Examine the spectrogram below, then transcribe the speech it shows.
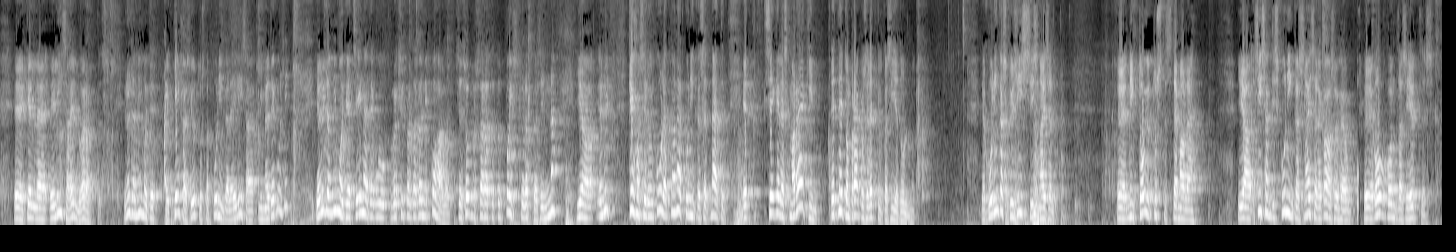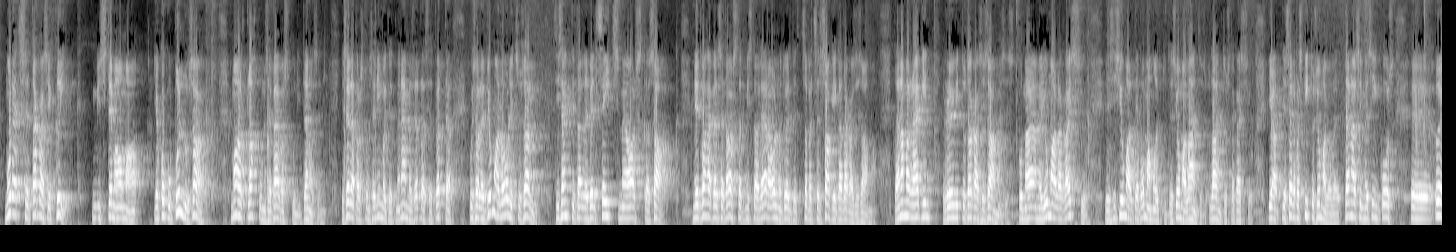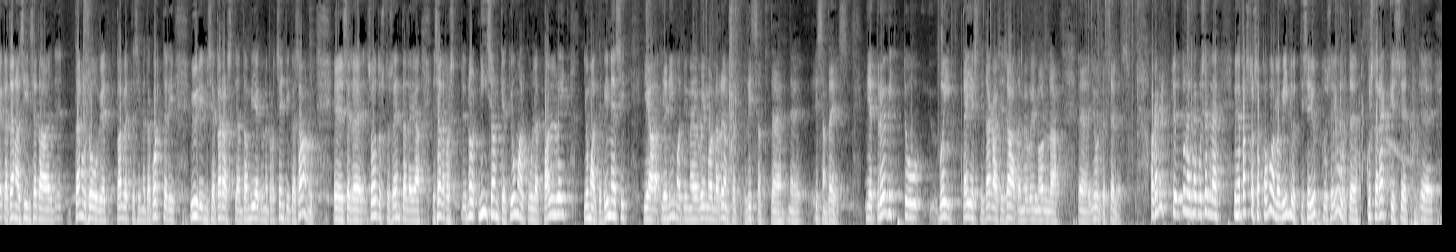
kelle Elisa ellu äratas. Ja nüüd on niimoodi, et Keehas jutustab kuningale Elisa imetegusid. ja nüüd on niimoodi, et see imetegu võiks ütelda kõnnib kohale, see surnust äratatud poiss tuleb ka sinna. Ja, ja nüüd Kehasil on kuule, et no näed, kuningas, et näed, et, et see, kellest ma räägin, et need on praegusel hetkel ka siia tulnud ja kuningas küsis siis naiselt eh, ning toiutustas temale. ja siis andis kuningas naisele kaasa ühe hoovkondlase ja ütles, muretse tagasi kõik, mis tema oma ja kogu põllusaak maalt lahkumise päevast kuni tänaseni. ja sellepärast on see niimoodi, et me näeme sedasi, et vaata, kui sa oled jumala hoolitsuse all, siis anti talle veel seitsme aasta saak. Need vahepealsed aastad, mis ta oli ära olnud, öeldi, et sa pead selle saagi ka tagasi saama. Täna ma räägin röövitu tagasisaamisest, kui me ajame jumalaga asju ja siis jumal teeb oma mõõtudes ja oma lahendus, lahendustega asju. ja, ja sellepärast kiitus Jumalale, tänasime siin koos õega täna siin seda tänusoovi, et palvetasime ta korteri üürimise pärast ja ta on viiekümne protsendiga saanud selle soodustuse endale ja, ja sellepärast no nii see ongi, et jumal kuuleb palveid, jumal teeb imesid ja, ja niimoodi me võime olla rõõmsad lihtsalt issanda ees. Nii et röövitu võib täiesti tagasi saada, me võime olla äh, julged selles aga nüüd tulen nagu selle ühe pastor Šapovalovi hiljutise jutluse juurde, kus ta rääkis, et eh,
